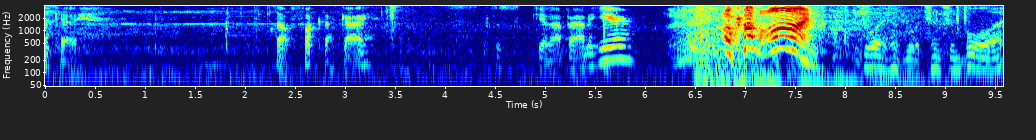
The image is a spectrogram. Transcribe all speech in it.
Okay. So, fuck that guy. Let's just get up out of here. Oh, come on! Do I have your attention, boy?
